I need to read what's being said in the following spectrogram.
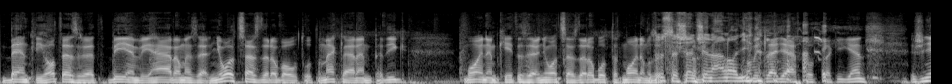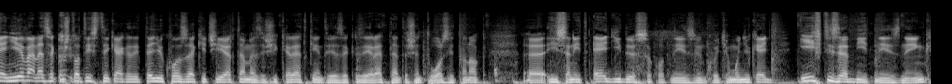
Bentley 6 ezeret, BMW 3800 darab autót, a McLaren pedig majdnem 2800 darabot, tehát majdnem az Összesen összeset, csinál amit, amit legyártottak, igen. És ugye nyilván ezek a statisztikák, azért tegyük hozzá kicsi értelmezési keretként, hogy ezek azért rettenetesen torzítanak, eh, hiszen itt egy időszakot nézünk, hogyha mondjuk egy évtizednyit néznénk,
